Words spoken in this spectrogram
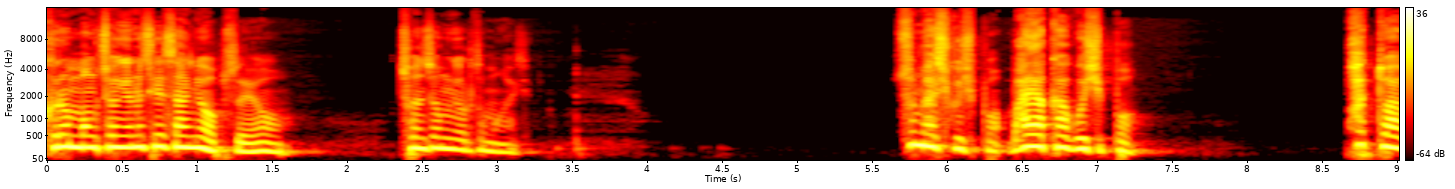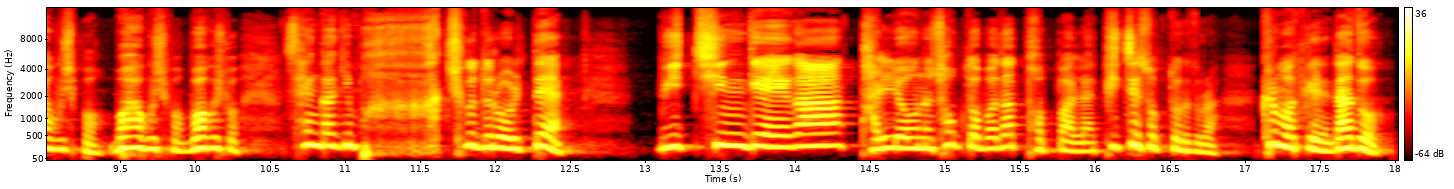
그런 멍청이는 세상에 없어요. 전속력으로 도망가죠. 술 마시고 싶어. 마약하고 싶어. 화토하고 싶어. 뭐 하고 싶어. 뭐 하고 싶어. 생각이 막 치고 들어올 때 미친 개가 달려오는 속도보다 더 빨라. 빛의 속도로 돌아. 그럼 어떻게 돼? 나도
